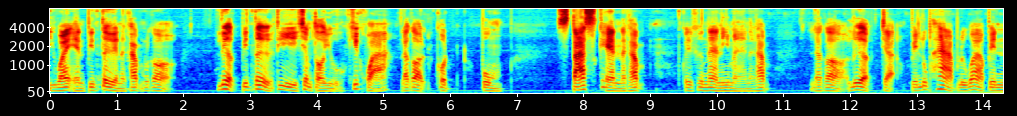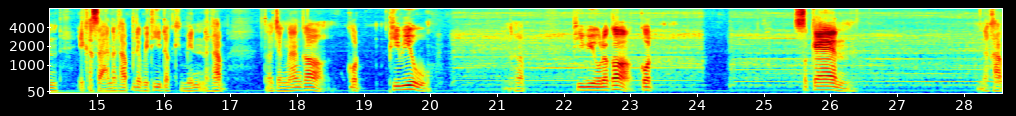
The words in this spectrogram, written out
device and printer นะครับ แล้วก็ เลือกปรินเตอร์ที่เชื่อมต่ออยู่ คลิกขวาแล้วก็กดปุ่ม start scan นะครับ ก็จะขึ้นหน้านี้มานะครับ แล้วก็เลือกจะเป็นรูปภาพหรือว่าเป็นเอกสารนะครับ เลือกไปที่ document นะครับ ต่อจากนั้นก็กด preview นะครับ preview แล้วก็กด scan นะครับ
